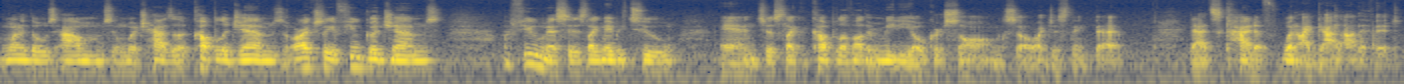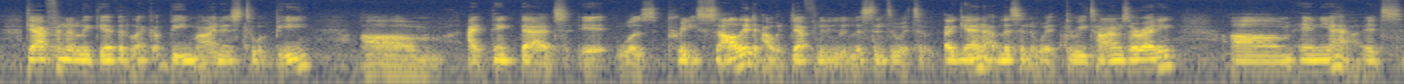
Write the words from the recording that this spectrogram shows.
one of those albums in which has a couple of gems, or actually a few good gems, a few misses, like maybe two, and just like a couple of other mediocre songs. So I just think that that's kind of what I got out of it. Definitely give it like a B minus to a B. Um, I think that it was pretty solid. I would definitely listen to it to, again. I've listened to it three times already. Um, and yeah, it's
